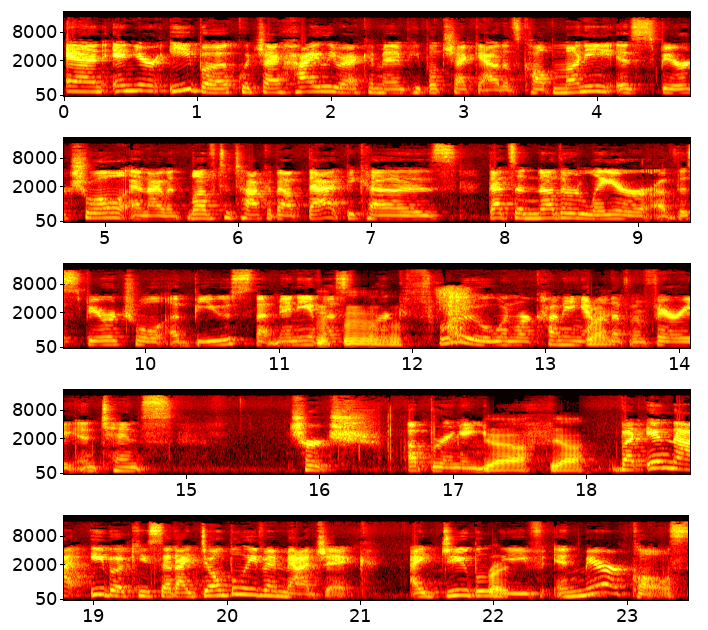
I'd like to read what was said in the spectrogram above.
And in your ebook, which I highly recommend people check out, it's called Money is Spiritual. And I would love to talk about that because that's another layer of the spiritual abuse that many of us mm-hmm. work through when we're coming out right. of a very intense church upbringing. Yeah, yeah. But in that ebook, you said, I don't believe in magic. I do believe right. in miracles.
